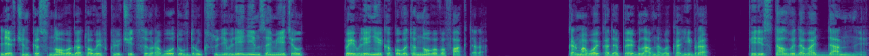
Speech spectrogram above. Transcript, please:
Левченко, снова готовый включиться в работу, вдруг с удивлением заметил появление какого-то нового фактора. Кормовой КДП главного калибра перестал выдавать данные,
